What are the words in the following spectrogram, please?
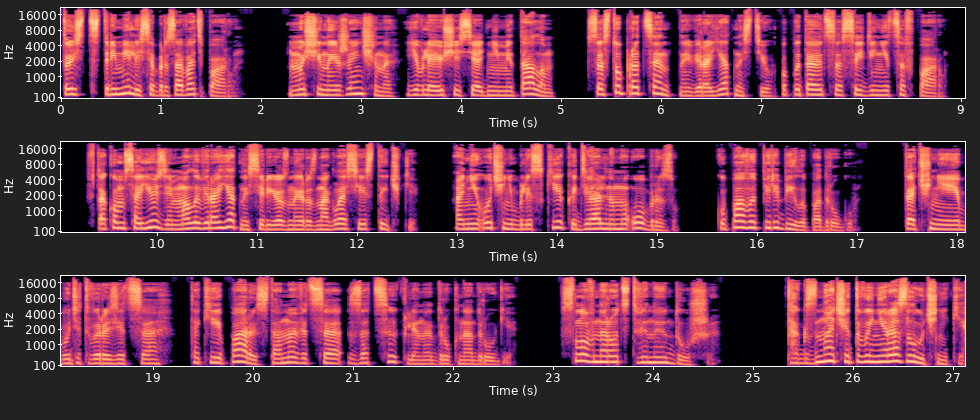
то есть стремились образовать пару. Мужчина и женщина, являющиеся одним металлом, со стопроцентной вероятностью попытаются соединиться в пару. В таком союзе маловероятны серьезные разногласия и стычки. Они очень близки к идеальному образу. Купава перебила подругу. Точнее будет выразиться, такие пары становятся зациклены друг на друге, словно родственные души. «Так значит, вы не разлучники?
